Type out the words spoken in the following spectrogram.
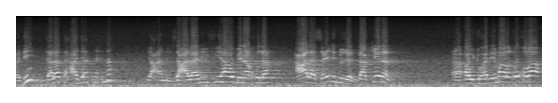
فدي ثلاث حاجات نحن يعني زعلانين فيها وبناخدها على سعيد بن زيد. لكن أوجه الإمارة الأخرى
